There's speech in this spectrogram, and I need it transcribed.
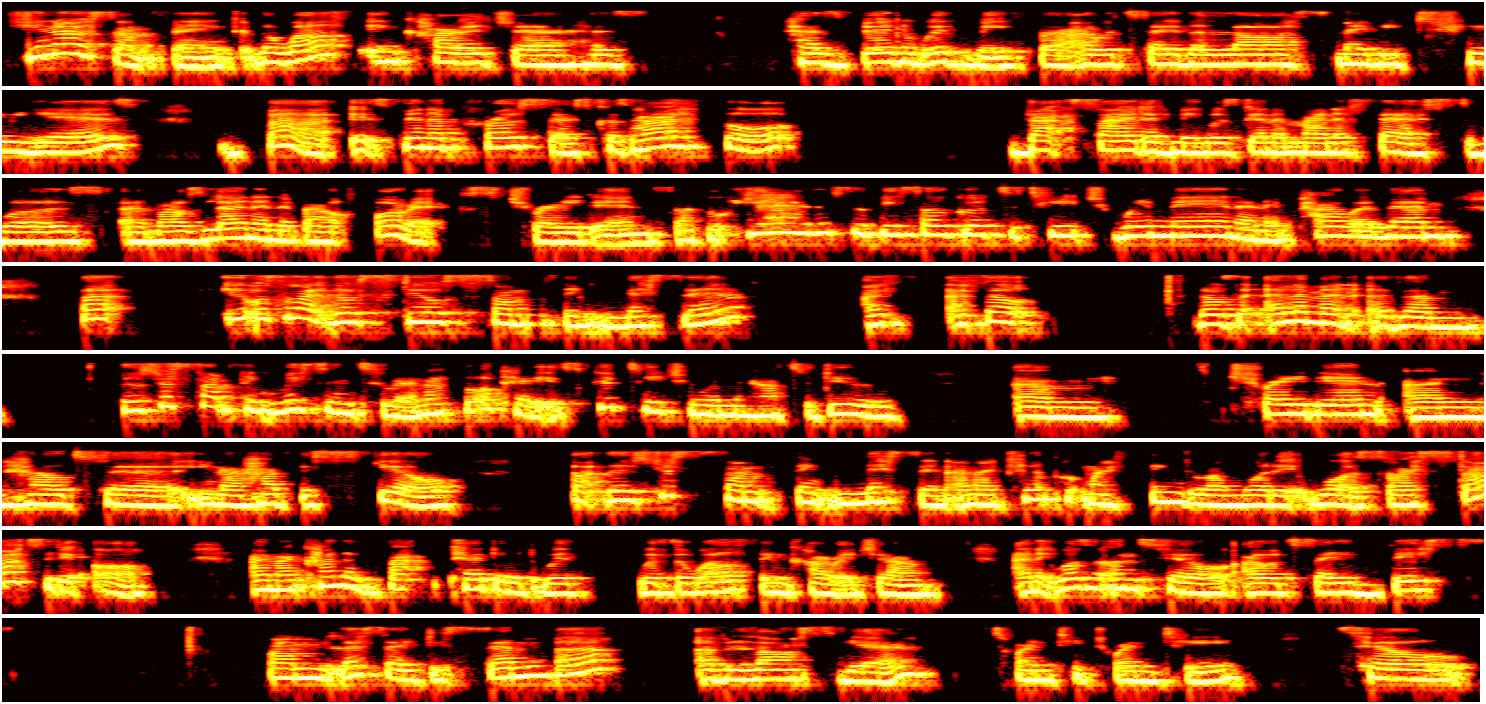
You know something? The wealth encourager has has been with me for I would say the last maybe 2 years, but it's been a process because I thought that side of me was going to manifest was um, I was learning about Forex trading. So I thought, yeah, this would be so good to teach women and empower them. But it was like there was still something missing. I, I felt there was an element of, um, there was just something missing to it. And I thought, okay, it's good teaching women how to do um, trading and how to, you know, have this skill but there's just something missing and I couldn't put my finger on what it was. So I started it off and I kind of backpedaled with with the wealth encourager. And it wasn't until I would say this from let's say December of last year, 2020, till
